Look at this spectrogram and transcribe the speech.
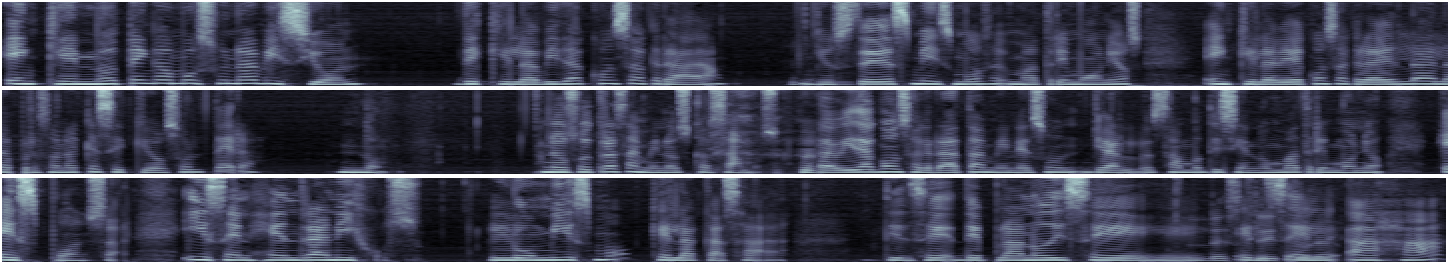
en que no tengamos una visión de que la vida consagrada, y ustedes mismos, matrimonios, en que la vida consagrada es la de la persona que se quedó soltera. No, nosotras también nos casamos. La vida consagrada también es un, ya lo estamos diciendo, un matrimonio esponsal. Y se engendran hijos, lo mismo que la casada. Dice, de plano dice, el, ajá,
